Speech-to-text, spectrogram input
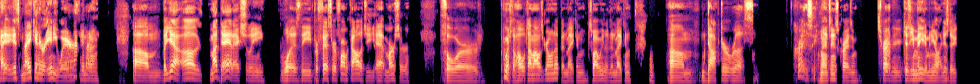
it's Macon or anywhere, you know. Um, but yeah, uh, my dad actually was the professor of pharmacology at Mercer for pretty much the whole time I was growing up in Macon. That's why we lived in Macon. Um, Dr. Russ. Crazy. That's it's crazy. It's crazy because you meet him and you're like, this dude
